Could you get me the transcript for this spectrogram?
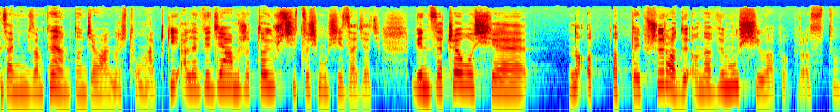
zanim zamknęłam tą działalność tłumaczki, ale wiedziałam, że to już się coś musi zadziać. Więc zaczęło się no, od, od tej przyrody. Ona wymusiła po prostu.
